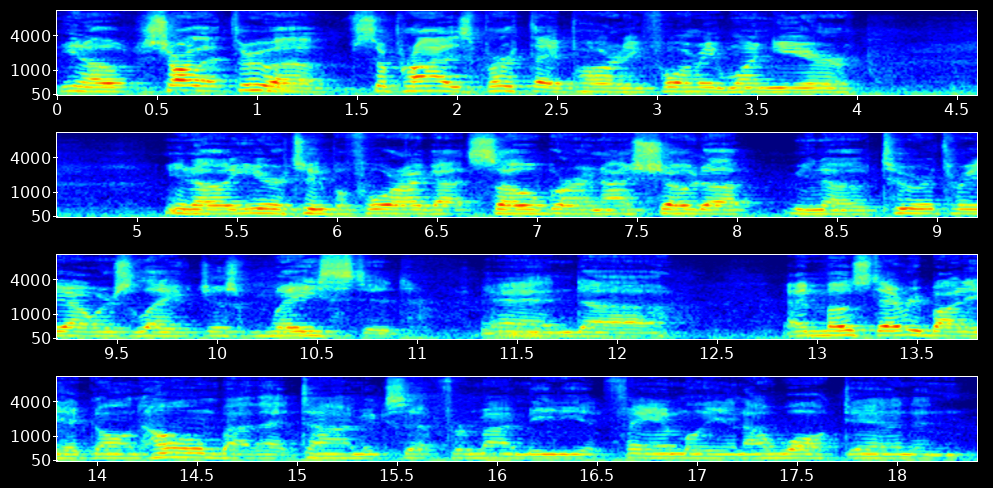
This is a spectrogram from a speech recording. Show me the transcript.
you know, Charlotte threw a surprise birthday party for me one year, you know, a year or two before I got sober, and I showed up, you know, two or three hours late, just wasted. And, uh, and most everybody had gone home by that time except for my immediate family. And I walked in, and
